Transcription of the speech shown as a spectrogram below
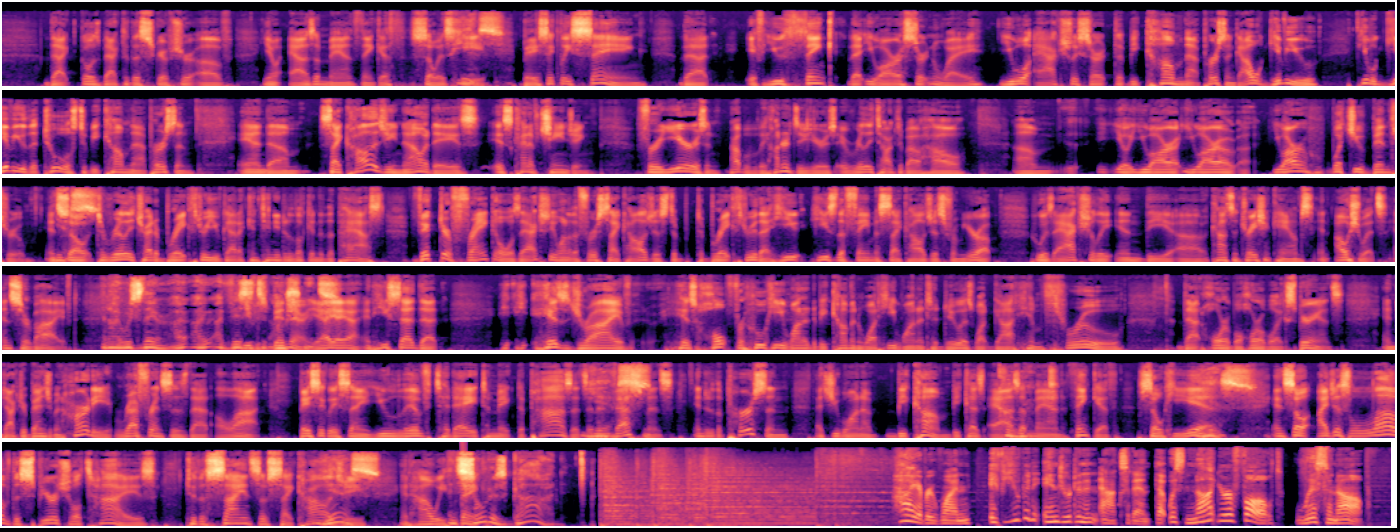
that goes back to the scripture of you know as a man thinketh so is he. Yes. basically saying that if you think that you are a certain way you will actually start to become that person. God will give you he will give you the tools to become that person. And um, psychology nowadays is kind of changing. For years and probably hundreds of years, it really talked about how um, you know you are you are a, you are what you've been through, and yes. so to really try to break through, you've got to continue to look into the past. Viktor Frankl was actually one of the first psychologists to, to break through that. He he's the famous psychologist from Europe who was actually in the uh, concentration camps in Auschwitz and survived. And I was there. I, I, I visited. You've been Auschwitz. there, yeah, yeah, yeah. And he said that he, his drive his hope for who he wanted to become and what he wanted to do is what got him through that horrible, horrible experience. And Dr. Benjamin Hardy references that a lot, basically saying you live today to make deposits and yes. investments into the person that you want to become, because as Correct. a man thinketh, so he is. Yes. And so I just love the spiritual ties to the science of psychology yes. and how we and think. And so does God. Hi, everyone. If you've been injured in an accident that was not your fault, listen up.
